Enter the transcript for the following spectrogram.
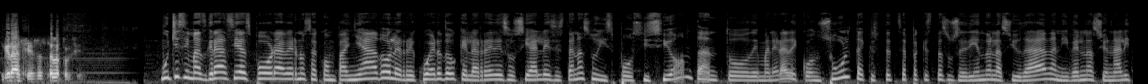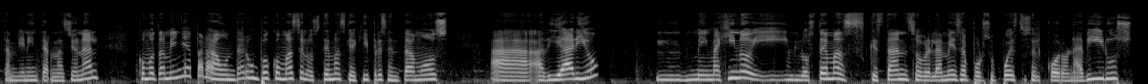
Gracias, hasta la próxima. Muchísimas gracias por habernos acompañado. Les recuerdo que las redes sociales están a su disposición, tanto de manera de consulta, que usted sepa qué está sucediendo en la ciudad a nivel nacional y también internacional, como también ya para ahondar un poco más en los temas que aquí presentamos a, a diario. Me imagino, y los temas que están sobre la mesa, por supuesto, es el coronavirus,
